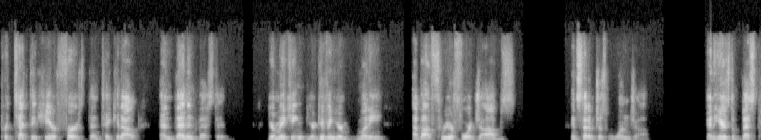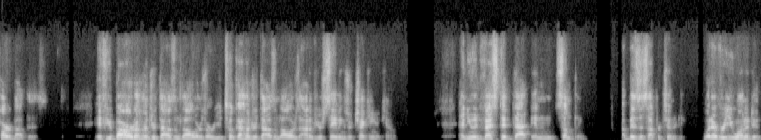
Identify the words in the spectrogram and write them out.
protect it here first, then take it out and then invest it, you're making you're giving your money about three or four jobs instead of just one job. And here's the best part about this. If you borrowed $100,000 or you took $100,000 out of your savings or checking account and you invested that in something, a business opportunity, whatever you want to do,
